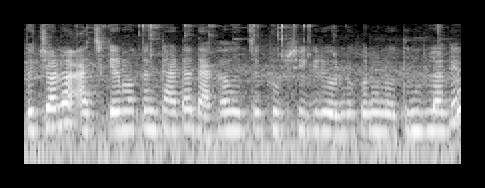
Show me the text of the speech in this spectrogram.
তো চলো আজকের মতন টাটা, দেখা হচ্ছে খুব শীঘ্রই অন্য কোনো নতুন ব্লগে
